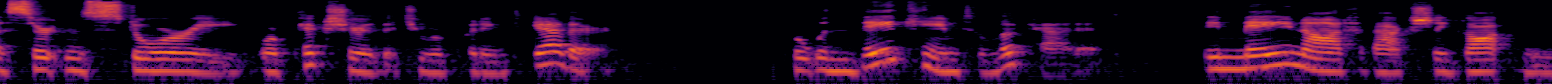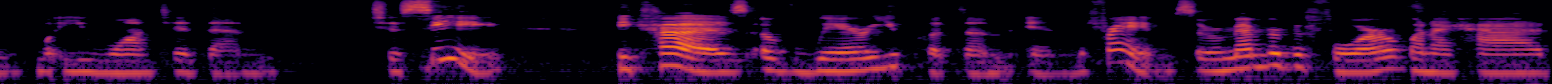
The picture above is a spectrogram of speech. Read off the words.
a certain story or picture that you were putting together. But when they came to look at it, they may not have actually gotten what you wanted them to see because of where you put them in the frame. So remember before when I had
